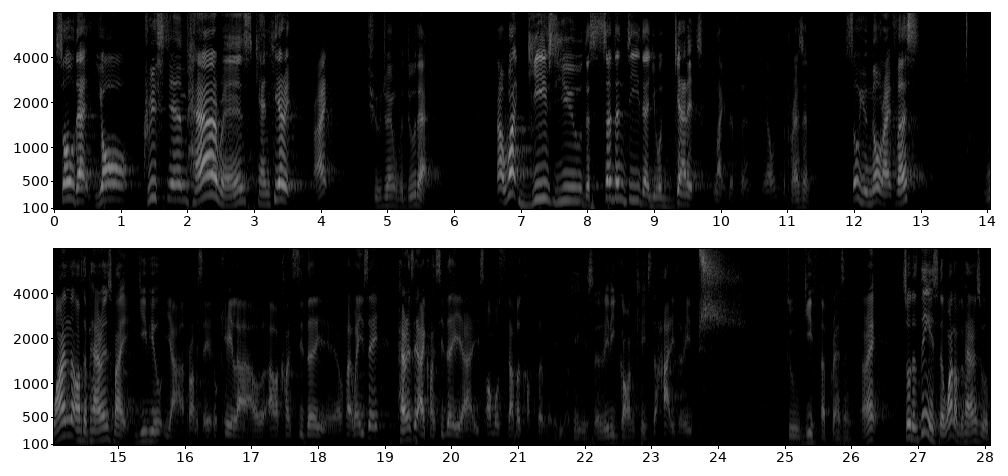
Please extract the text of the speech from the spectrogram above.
so that your Christian parents can hear it, right? Children will do that. Now, what gives you the certainty that you will get it like the, you know, the present? So you know, right? First, one of the parents might give you, yeah, I promise, say, okay, lah, I'll, I'll, consider it. You know. But when you say, parents say, I consider it, uh, it's almost double confirmed already, okay? It's a really gone case. The heart is already psh, to give a present, all right? So the thing is, the one of the parents will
